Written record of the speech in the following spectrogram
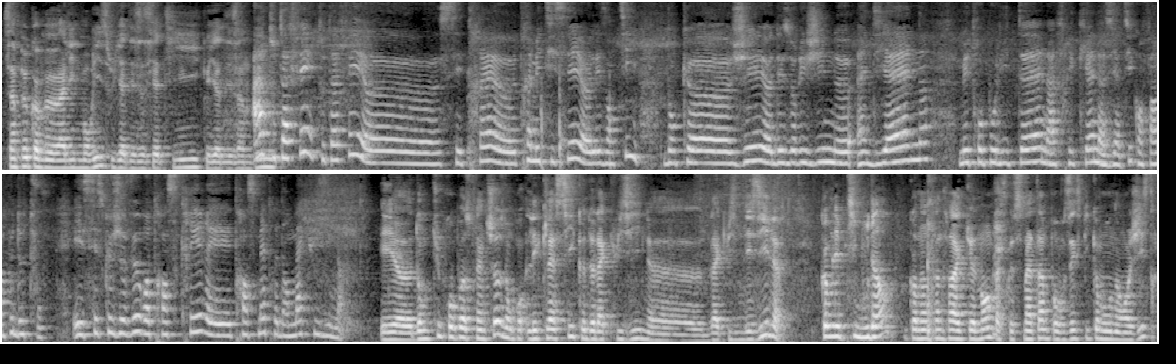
c'est un peu comme euh, à l'île Maurice où il y a des Asiatiques, il y a des Hindous. Ah, tout à fait, tout à fait. euh, c'est très, euh, très métissé, les Antilles. Donc, j'ai des origines indiennes, métropolitaines, africaines, asiatiques, enfin un peu de tout. Et c'est ce que je veux retranscrire et transmettre dans ma cuisine. Et donc tu proposes plein de choses, donc on- les classiques de la cuisine, de la cuisine des îles, comme les petits boudins qu'on est en train de faire actuellement, parce que ce matin, pour vous expliquer comment on enregistre,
